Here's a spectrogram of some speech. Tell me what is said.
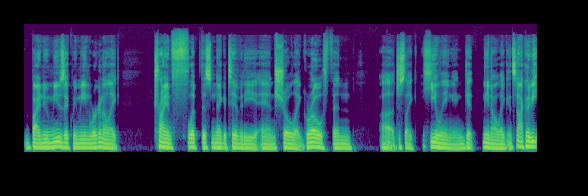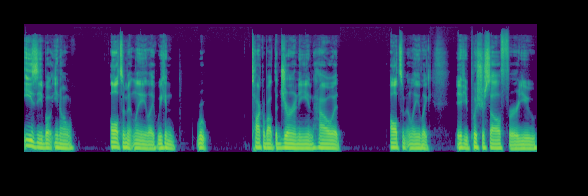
by new music we mean we're gonna like try and flip this negativity and show like growth and uh, just like healing and get you know like it's not going to be easy but you know ultimately like we can we're, talk about the journey and how it ultimately like if you push yourself or you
